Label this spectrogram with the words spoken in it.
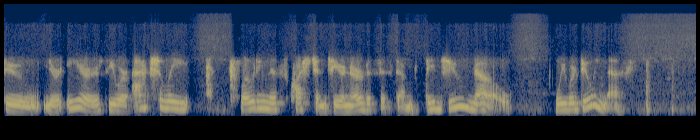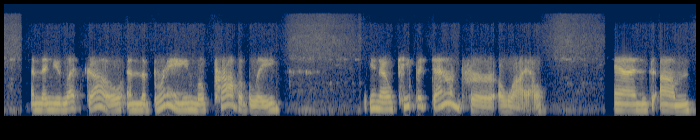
to your ears, you were actually floating this question to your nervous system Did you know we were doing this? And then you let go, and the brain will probably, you know, keep it down for a while. And um,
